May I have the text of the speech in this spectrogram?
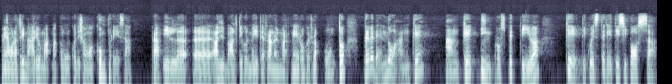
chiamiamola trimario, ma, ma comunque diciamo compresa tra il, eh, il Baltico, il Mediterraneo e il Mar Nero per l'appunto, prevedendo anche, anche in prospettiva che di queste reti si possa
